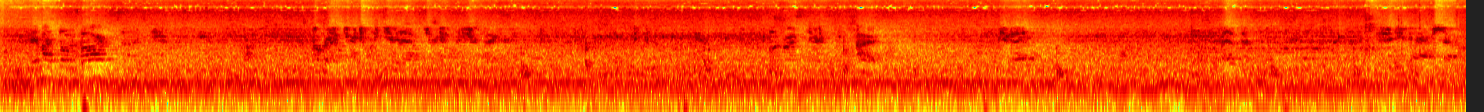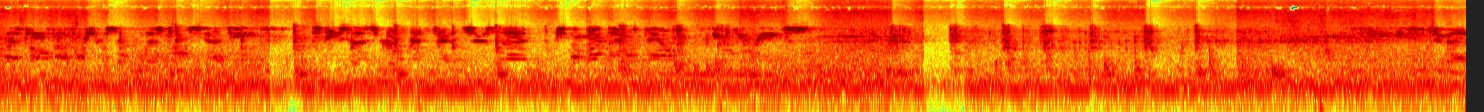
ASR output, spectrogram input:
Everybody still the car? Look right there. All right. Steve says girlfriend threatened suicide. She's gonna burn the house down. Give you rings. Too bad.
